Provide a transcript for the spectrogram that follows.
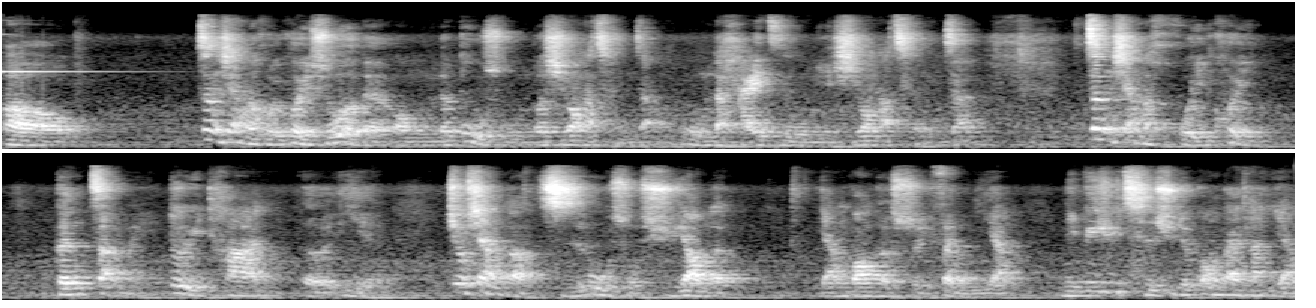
哦，正向的回馈，所有的哦，我们的部署，我们都希望他成长，我们的孩子，我们也希望他成长。正向的回馈跟赞美，对于他而言，就像呃植物所需要的阳光和水分一样，你必须持续的灌溉它阳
